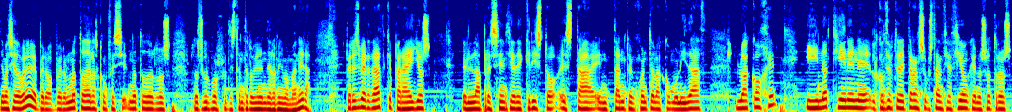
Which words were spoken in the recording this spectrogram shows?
demasiado breve, pero, pero no todas las confesiones, no todos los, los grupos protestantes lo viven de la misma manera. Pero es verdad que para ellos la presencia de Cristo está en tanto en cuanto la comunidad lo acoge y no tienen el concepto de transubstanciación que nosotros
